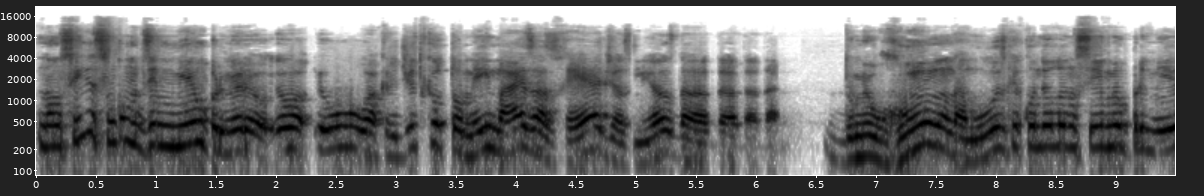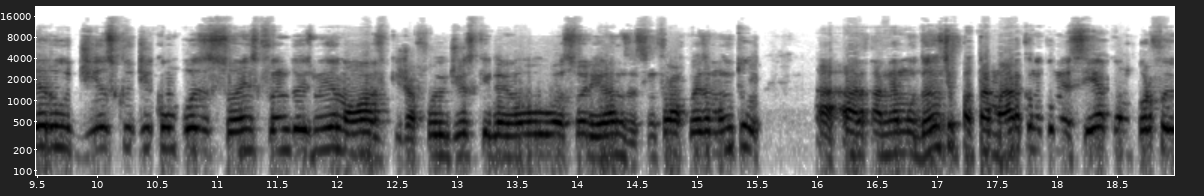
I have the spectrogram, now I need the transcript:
não sei assim como dizer meu primeiro. Eu, eu, eu acredito que eu tomei mais as rédeas mesmo da, da, da, da, do meu rumo na música quando eu lancei meu primeiro disco de composições, que foi em 2009, que já foi o disco que ganhou o Açorianos. Assim, foi uma coisa muito. A, a, a minha mudança de patamar quando eu comecei a compor foi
